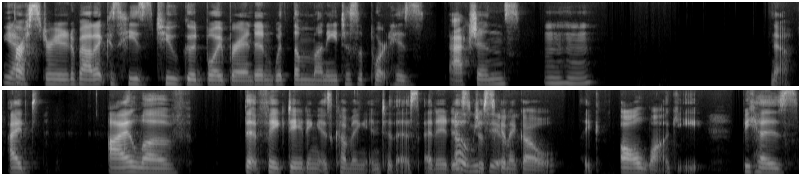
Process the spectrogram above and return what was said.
yeah. frustrated about it cuz he's too good boy Brandon with the money to support his actions? Mm-hmm. No. I I love that fake dating is coming into this and it is Oh, just going to go like all wonky because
